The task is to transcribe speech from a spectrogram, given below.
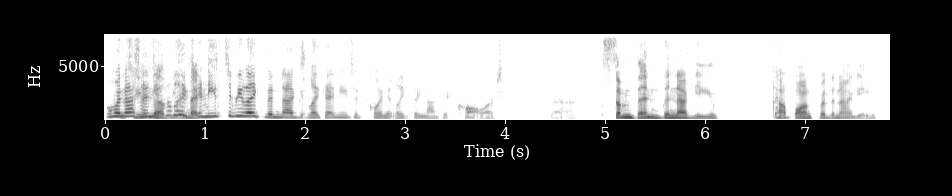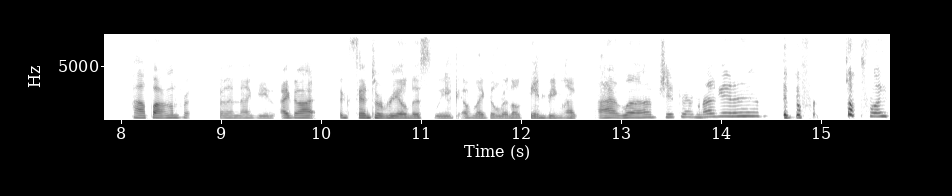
Oh my gosh, I need to like, it needs to be like the nugget. Like I need to coin it like the nugget call or something. The nuggie. Hop on for the nuggie. Hop on for the nuggies. I got sent a reel this week of like a little kid being like, "I love chicken nuggets." it's like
